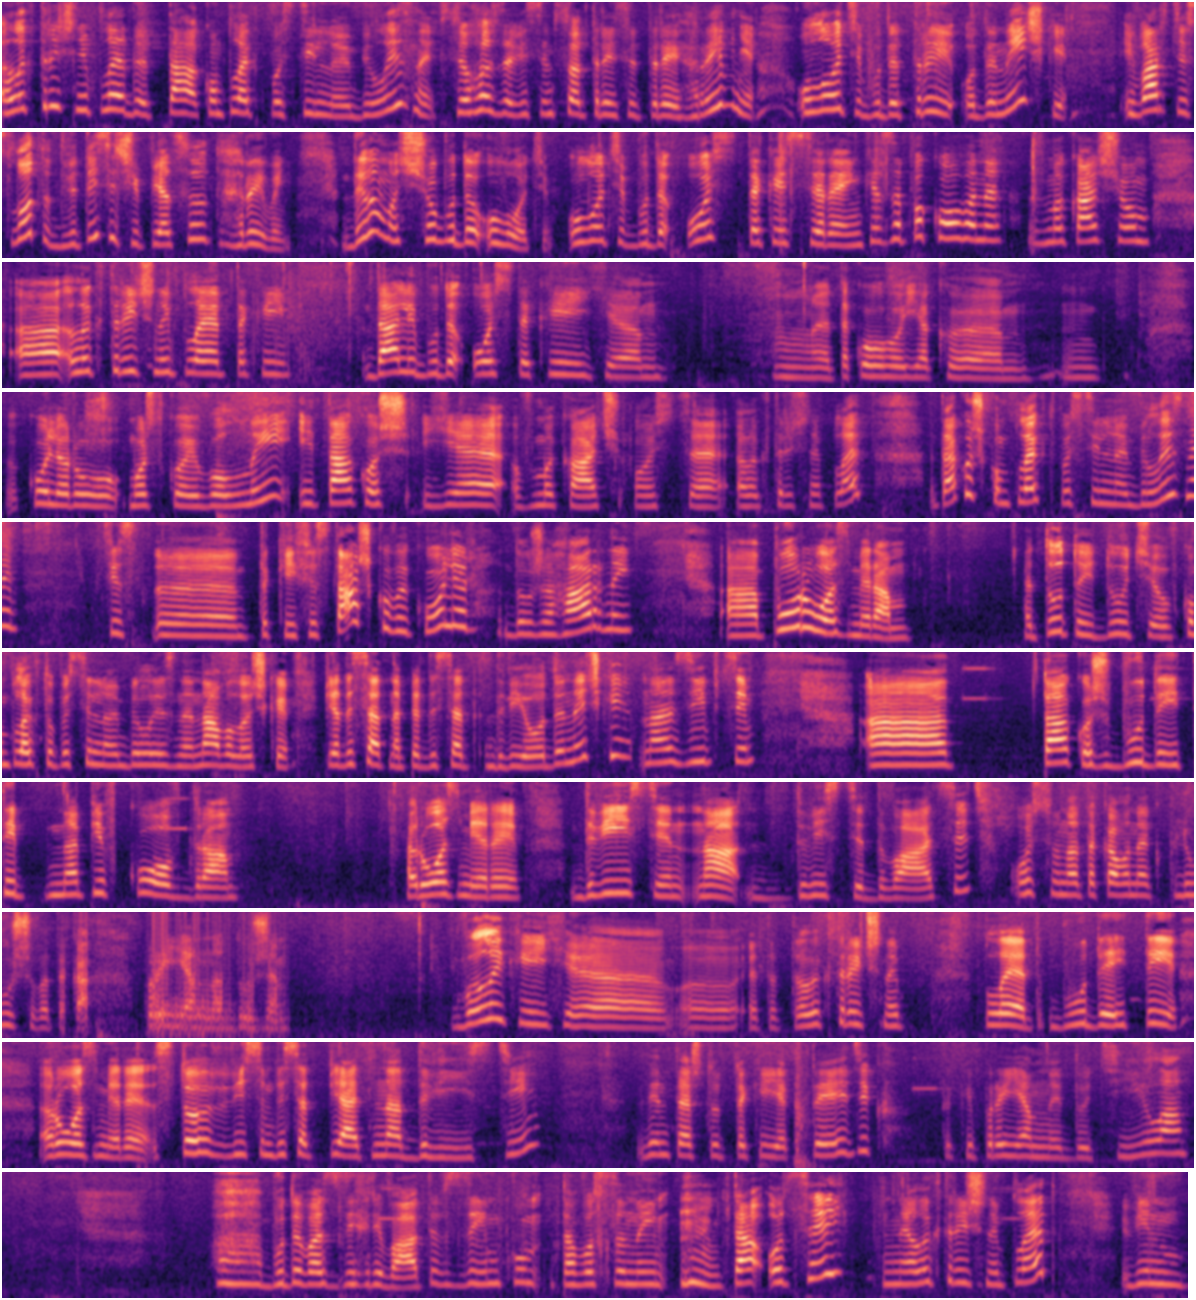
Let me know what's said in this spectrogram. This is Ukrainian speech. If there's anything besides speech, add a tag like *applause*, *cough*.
Електричні пледи та комплект постільної білизни всього за 833 гривні. У лоті буде 3 одинички. І вартість лоту 2500 гривень. Дивимось, що буде у лоті. У лоті буде ось таке сіреньке запаковане з макачем, електричний плед такий. Далі буде ось такий е, такого, як е, м, кольору морської волни, і також є вмикач, ось це електричний плед. Також комплект постільної білизни, фіс, е, такий фісташковий колір, дуже гарний. А, По розмірам. Тут йдуть в комплекту постільної білизни наволочки 50 на 52 одинички на зіпці. А, також буде йти напівковдра розміри 200 на 220. Ось вона така, вона як плюшева, така приємна дуже. Великий е, е, електричний плед буде йти розміри 185 на 200. Він теж тут такий, як тедік, такий приємний до тіла. Буде вас зігрівати взимку та восени. *clears throat* Та оцей електричний плед, він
